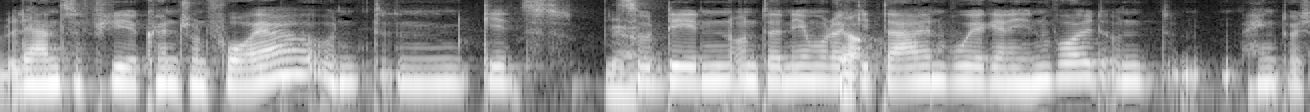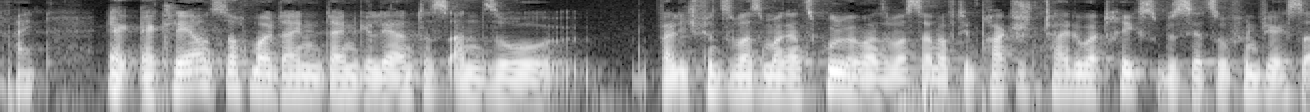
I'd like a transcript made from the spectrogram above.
lernt so viel ihr könnt schon vorher und dann geht Ja. zu den Unternehmen oder Ja. geht dahin, wo ihr gerne hin wollt und hängt euch rein. Er, erklär uns doch mal dein, dein Gelerntes an so, weil ich finde sowas immer ganz cool, wenn man sowas dann auf den praktischen Teil überträgst. Du bist jetzt so fünf, sechs-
